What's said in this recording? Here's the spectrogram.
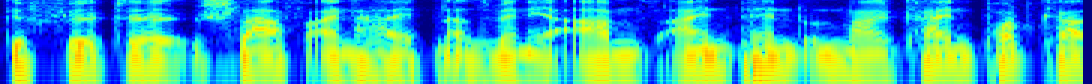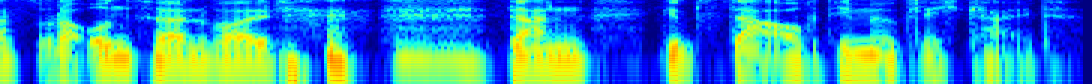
geführte Schlafeinheiten. Also wenn ihr abends einpennt und mal keinen Podcast oder uns hören wollt, dann gibt's da auch die Möglichkeit.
